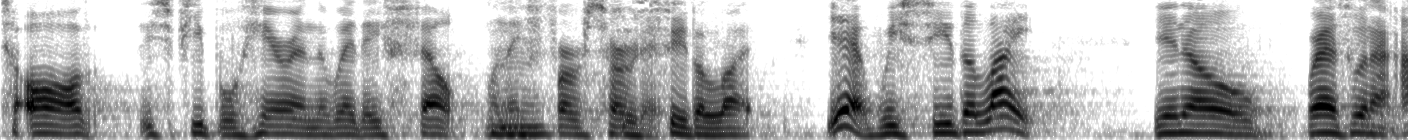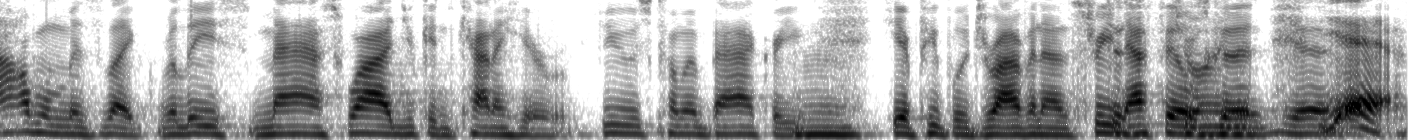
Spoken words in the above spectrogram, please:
to all these people hearing the way they felt when they mm-hmm. first heard you it see the light. yeah, we see the light. You know, whereas when an album is like released mass wide, you can kind of hear reviews coming back, or you mm-hmm. hear people driving down the street. and that feels good. Disjointed, yeah.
